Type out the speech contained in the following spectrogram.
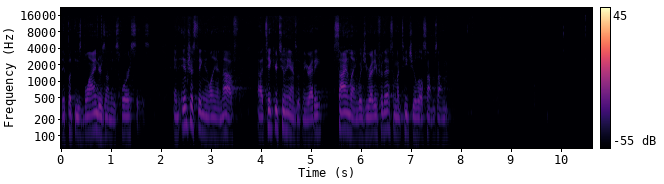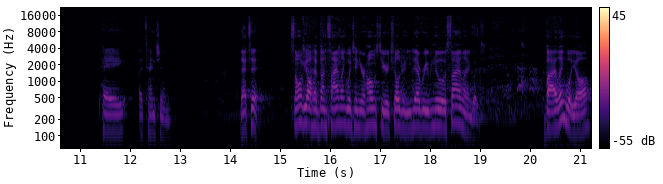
They put these blinders on these horses. And interestingly enough, uh, take your two hands with me. Ready? Sign language. You ready for this? I'm going to teach you a little something, something. Pay attention. That's it. Some of y'all have done sign language in your homes to your children. You never even knew it was sign language. Bilingual, y'all.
